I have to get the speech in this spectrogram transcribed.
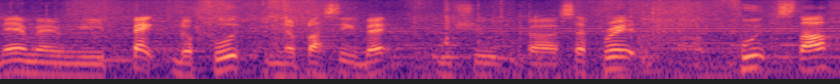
Then when we pack the food in the plastic bag, we should uh, separate uh, food stuff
